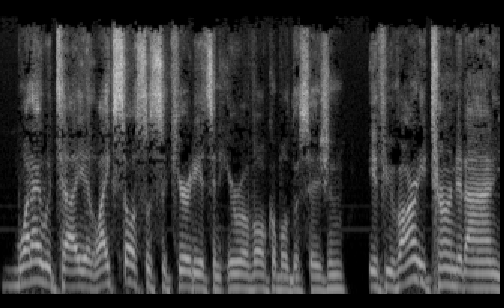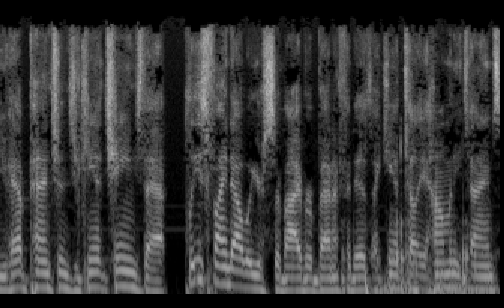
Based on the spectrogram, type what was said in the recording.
What I would tell you, like Social Security, it's an irrevocable decision. If you've already turned it on, you have pensions, you can't change that. Please find out what your survivor benefit is. I can't tell you how many times,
